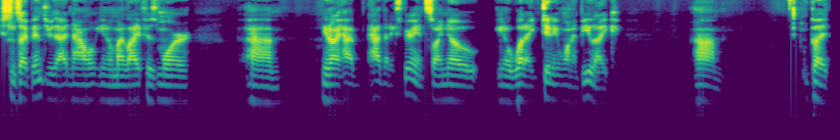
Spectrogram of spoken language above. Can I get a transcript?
since I've been through that now, you know, my life is more, um, you know, I have had that experience, so I know, you know, what I didn't want to be like. Um, but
